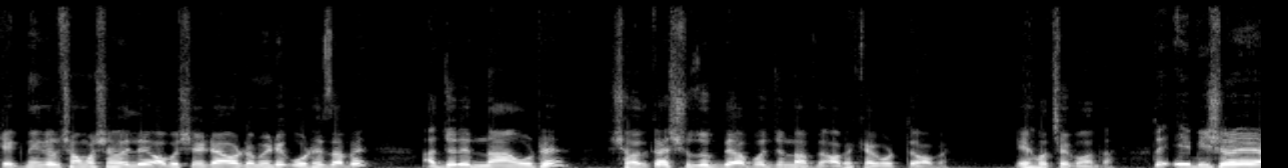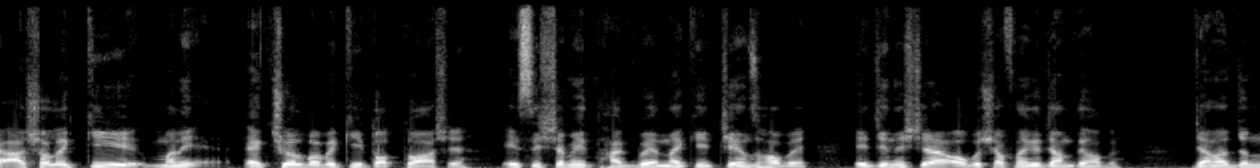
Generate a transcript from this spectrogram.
টেকনিক্যাল সমস্যা হলে অবশ্যই এটা অটোমেটিক উঠে যাবে। আর যদি না উঠে, সরকার সুযোগ দেওয়া পর্যন্ত আপনি অপেক্ষা করতে হবে। এ হচ্ছে কথা। তো এই বিষয়ে আসলে কি মানে অ্যাকচুয়ালভাবে কি তথ্য আসে? এই সিস্টেমই থাকবে নাকি চেঞ্জ হবে? এই জিনিসটা অবশ্যই আপনাকে জানতে হবে। জানার জন্য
